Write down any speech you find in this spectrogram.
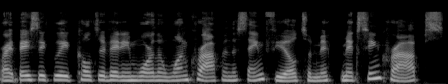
right? Basically, cultivating more than one crop in the same field, so mi- mixing crops.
